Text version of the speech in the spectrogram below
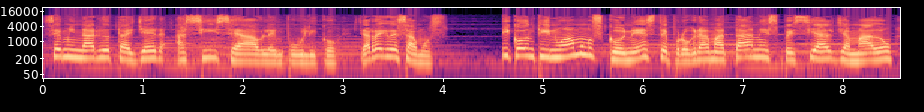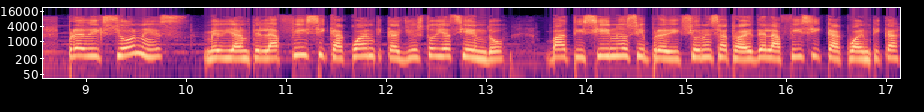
seminario taller Así se habla en público. Ya regresamos. Y continuamos con este programa tan especial llamado Predicciones mediante la física cuántica. Yo estoy haciendo vaticinios y predicciones a través de la física cuántica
